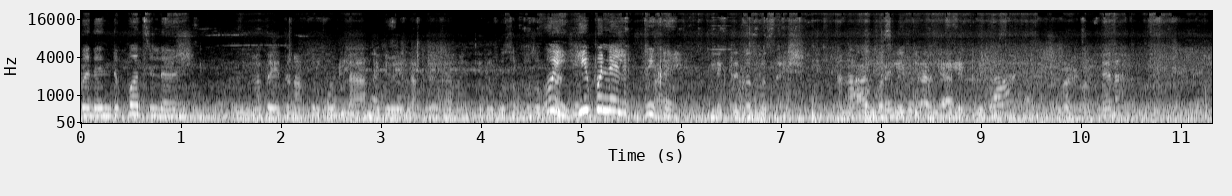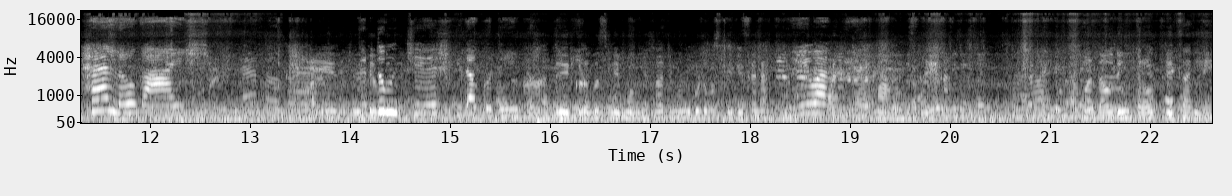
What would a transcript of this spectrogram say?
पर्यंत पोहोचलोय आता इथून अक्कलकोटला किती वेळ लागतोय का माहिती. ते बसून बसून ही पण इलेक्ट्रिक आहे. इलेक्ट्रिकच बसायची आणि आपण बसले ती पण आहे. ना हॅलो गाय इथे- तुमची रेसिपी दाखवते हा तू इकडे बसली मम्मी. स्वाती मम्मी कुठं बसली दिसे ना बसले ना. मग जाऊ दे उतरा उतरी चालली.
